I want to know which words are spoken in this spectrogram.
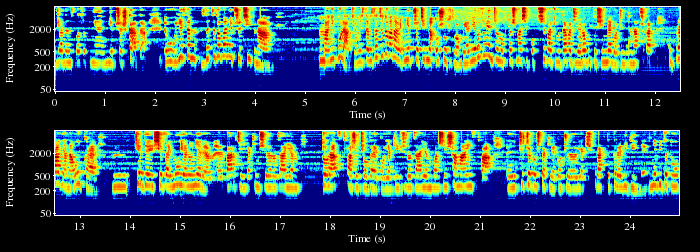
w żaden sposób nie, nie przeszkadza. Jestem zdecydowanie przeciwna manipulacjom, jestem zdecydowanie przeciwna oszustwom, bo ja nie rozumiem, czemu ktoś ma się podszywać i udawać, że robi coś innego, czyli że na przykład uprawia naukę, mm, kiedy się zajmuje, no nie wiem, y, bardziej jakimś rodzajem doradztwa życiowego, jakimś rodzajem właśnie szamaństwa, y, czy czegoś takiego, czy jakichś praktyk religijnych. Nie widzę tu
